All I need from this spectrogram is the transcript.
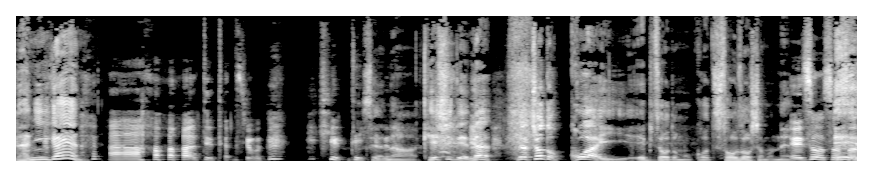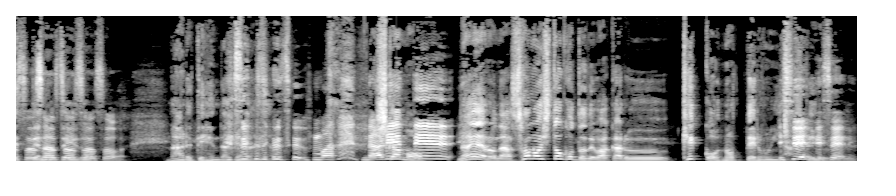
何がやねん。あーって言って私も言ってい。そうやな。決して、な、なちょっと怖いエピソードもこう想像したもんね。え、そうそうそうそうそうってるけどそうそう。慣れてへんだけなんや。まあ、慣しかもれて、、なんやろな、その一言でわかる、結構乗ってるんやそうやね。そうやね。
